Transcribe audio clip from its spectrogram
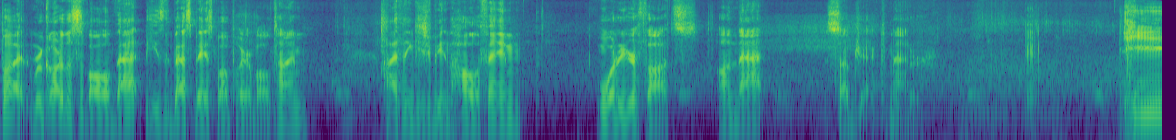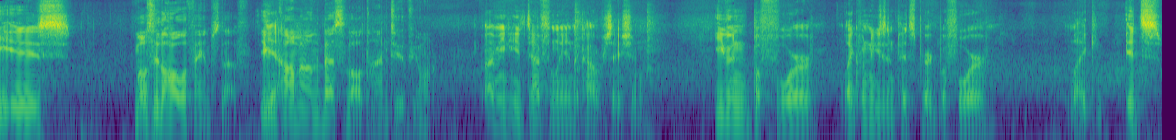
but regardless of all of that he's the best baseball player of all time i think he should be in the hall of fame what are your thoughts on that subject matter. He is. Mostly the Hall of Fame stuff. You can comment on the best of all time too if you want. I mean, he's definitely in the conversation. Even before, like when he's in Pittsburgh, before, like it's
